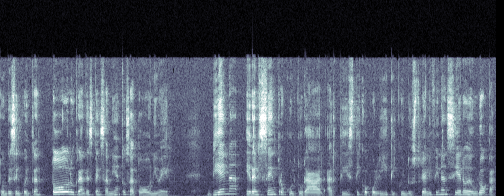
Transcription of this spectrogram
donde se encuentran todos los grandes pensamientos a todo nivel. Viena era el centro cultural, artístico, político, industrial y financiero de Europa.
